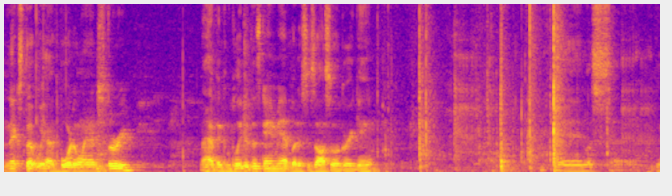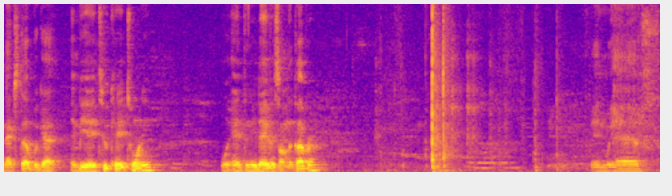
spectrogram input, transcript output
next up, we have Borderlands 3. I haven't completed this game yet, but this is also a great game. Next up, we got NBA 2K20 with Anthony Davis on the cover. And we have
